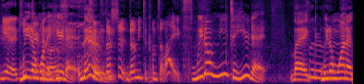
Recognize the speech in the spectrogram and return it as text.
Yeah, keep We don't want wanna hear that. Literally. that shit don't need to come to life. We don't need to hear that. Like, we don't want to Like,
